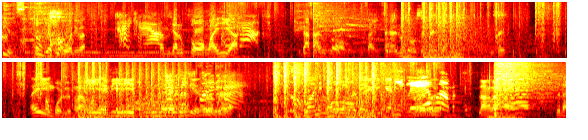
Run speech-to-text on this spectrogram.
เฮียกูโดนอีกแล้วทำยันลูกซองไว้เฮียกล้าตายลูกซองใส่ใส่ไหนลูกน้องใส่ไหนใส่เอ้ยข้างบนหรือข้างล่างพีวะไอพีพีมึงได้เพื่อนเหรียญเออไปแล้วแหละ One โอ้ enemy ย remaining. ไอ้แกนี่อีกแล้วอะมันล่างล่างคือไหน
